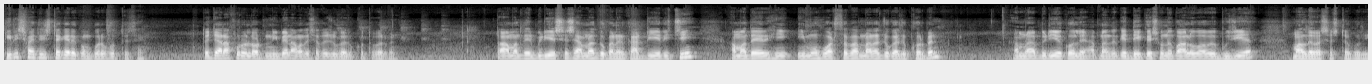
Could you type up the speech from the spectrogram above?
তিরিশ পঁয়ত্রিশ টাকা এরকম করে পড়তেছে। তো যারা পুরো লট নেবেন, আমাদের সাথে যোগাযোগ করতে পারবেন। তো আমাদের ভিডিও শেষে আমরা দোকানের কার্ড দিয়ে দিচ্ছি। আমাদের ইমো, হোয়াটসঅ্যাপে আপনারা যোগাযোগ করবেন। আমরা ভিডিও কলে আপনাদেরকে দেখে শুনে ভালোভাবে বুঝিয়ে মাল দেওয়ার চেষ্টা করি।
